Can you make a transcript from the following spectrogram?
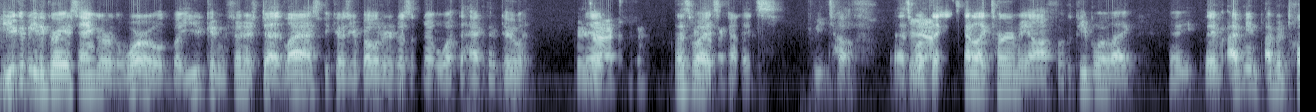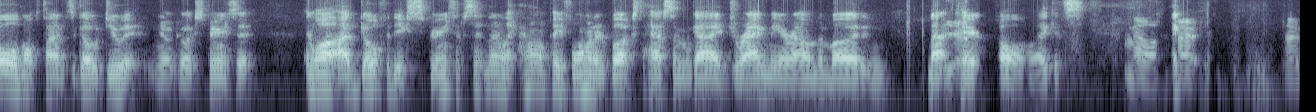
you could be the greatest angler in the world, but you can finish dead last because your boater doesn't know what the heck they're doing. Exactly. That's why it's kind of it's be tough. That's one Yeah. thing. It's kind of like turned me off because people are like, they've. I mean, I've been told multiple times to go do it, you know, go experience it. And while I'd go for the experience, I'm sitting there like, I don't want to pay 400 bucks to have some guy drag me around the mud and not Yeah. care at all. Like it's No, I- I I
